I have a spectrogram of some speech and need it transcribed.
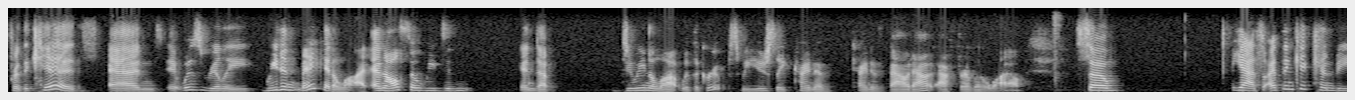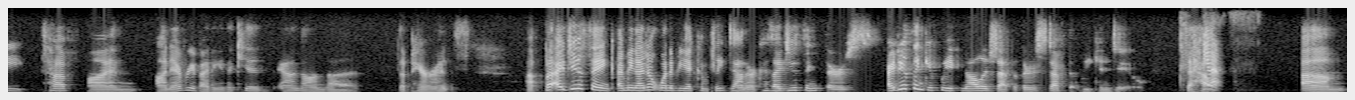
for the kids and it was really we didn't make it a lot. And also we didn't end up doing a lot with the groups. We usually kind of kind of bowed out after a little while. So yeah, so I think it can be tough on on everybody, the kids and on the the parents. Uh, but I do think, I mean, I don't want to be a complete downer because I do think there's, I do think if we acknowledge that, that there's stuff that we can do to help. Yes. Um,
